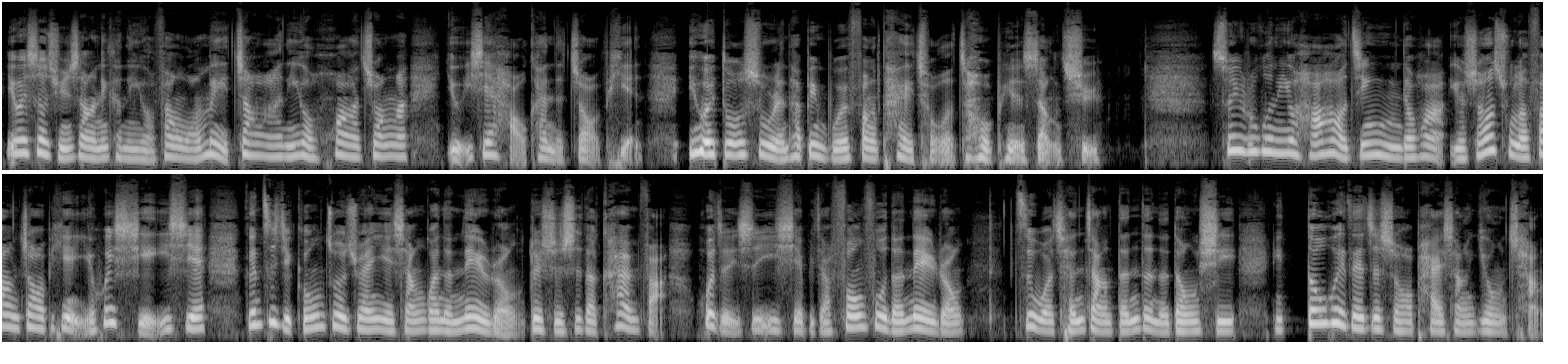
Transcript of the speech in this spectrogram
因为社群上你可能有放完美照啊，你有化妆啊，有一些好看的照片。因为多数人他并不会放太丑的照片上去，所以如果你有好好经营的话，有时候除了放照片，也会写一些跟自己工作专业相关的内容，对时事的看法，或者是一些比较丰富的内容，自我成长等等的东西，你都会在这时候派上用场。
